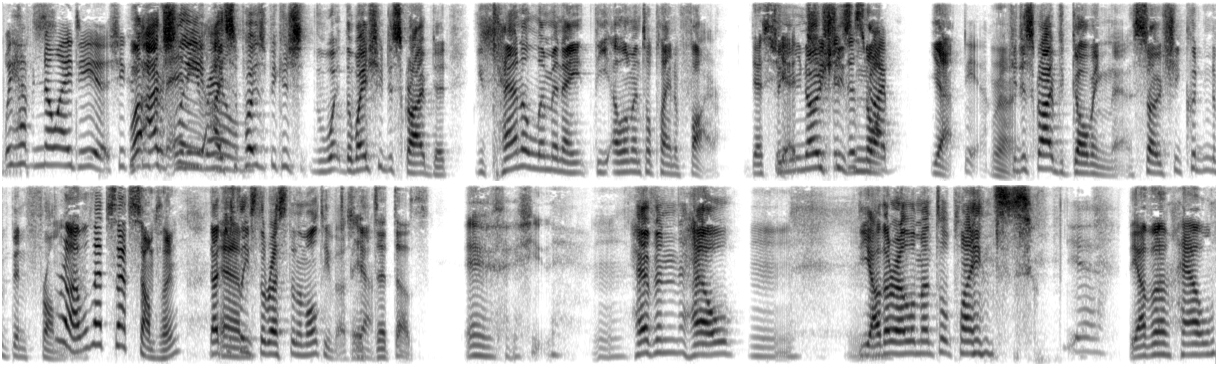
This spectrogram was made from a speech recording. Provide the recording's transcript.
We have no idea. She could Well, be from actually, any I suppose because she, the, way, the way she described it, you can eliminate the elemental plane of fire. Yes, So. Yeah, you know she did she's describe- not. Yeah. Yeah. Right. She described going there, so she couldn't have been from. Right. there. Well, that's that's something. that just Um, leaves the rest of the multiverse. it- Yeah. that does. Uh, she, Heaven, hell, mm, the other elemental planes. Yeah. the other hell,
